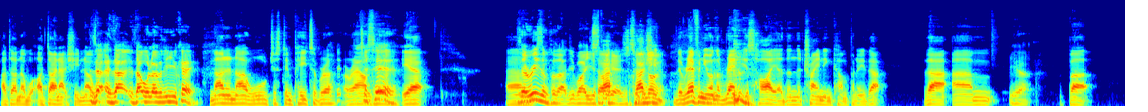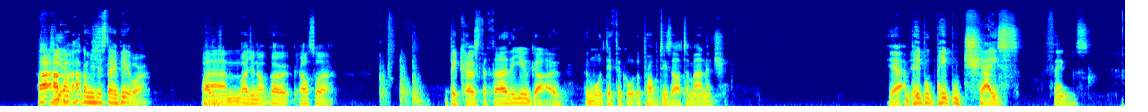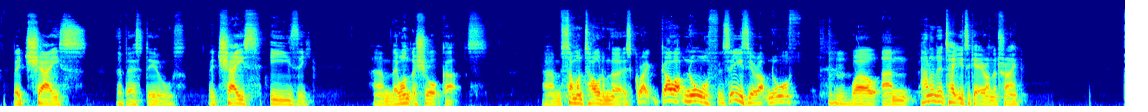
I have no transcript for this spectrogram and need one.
I don't know what I don't actually know. Is what- that, is that is that all over the UK? No, no, no. All just in Peterborough around just here? Yeah. Um, there a reason for that? Why you so, stay a- here? Just so 'cause you know actually, the revenue on the rent is higher than the training company. That that um. Yeah. but How, how Yeah. come how come you just stay in Peterborough? Why would Um, you, why'd you not go elsewhere? because the further you go, the more difficult the properties are to manage. Yeah, and people people chase things. They chase the best deals. They chase easy. Um, they want the shortcuts. Um, someone told them that it's great. Go up north. It's easier up north. Well, um, how long did it take you to get here on the train?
